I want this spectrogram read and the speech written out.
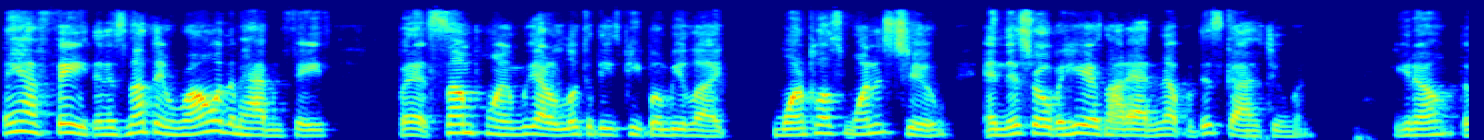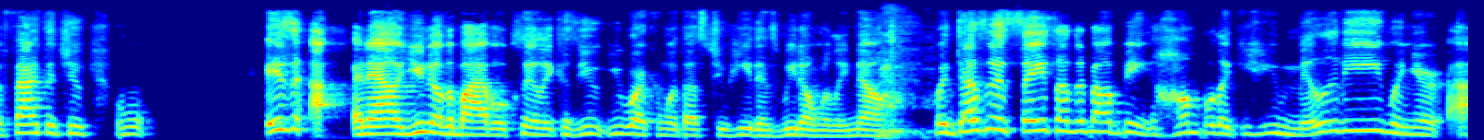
they have faith and there's nothing wrong with them having faith. But at some point, we got to look at these people and be like, one plus one is two. And this over here is not adding up what this guy's doing. You know, the fact that you, isn't uh, and now you know the Bible clearly because you you working with us two heathens. We don't really know, but doesn't it say something about being humble, like humility when you're? Uh,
